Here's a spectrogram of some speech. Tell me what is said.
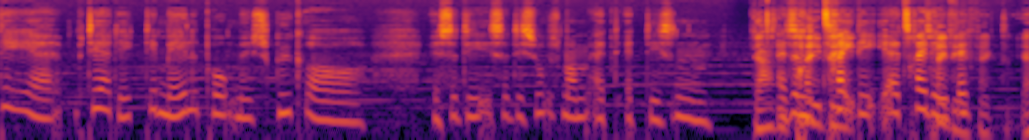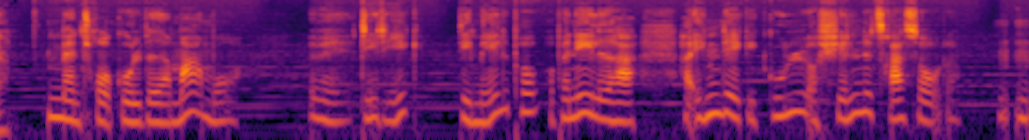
det er, det er det ikke. Det er malet på med skygge, og, øh, så, det, så det ser ud som om, at, at det er sådan... Det har sådan altså 3D, 3D, ja, 3D-effekt. 3D ja. Man tror, gulvet er marmor. Øh, det er det ikke. Det er malet på, og panelet har, har indlæg i guld og sjældne træsorter. Mm-mm,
